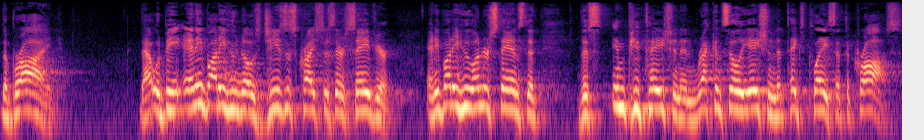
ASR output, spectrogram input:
the bride. That would be anybody who knows Jesus Christ as their Savior. Anybody who understands that this imputation and reconciliation that takes place at the cross.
